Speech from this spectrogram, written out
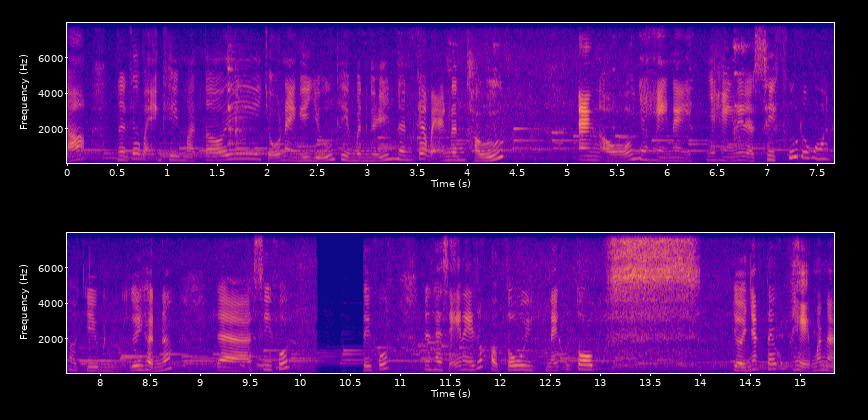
đó nên các bạn khi mà tới chỗ này nghỉ dưỡng thì mình nghĩ nên các bạn nên thử ăn ở nhà hàng này. Nhà hàng đây là seafood đúng không anh? Hồi chiều mình ghi hình đó là seafood seafood. Nên hải sản này rất là tươi này cũng tôm. Giờ nhắc tới cũng thèm á nè.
